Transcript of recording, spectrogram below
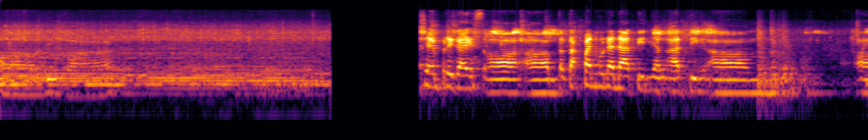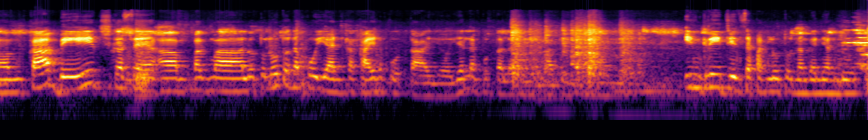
Oh, di ba? Siyempre guys, oh, um, tatakpan muna natin yung ating um, um, cabbage kasi um, pag maluto-luto na po yan, kakain na po tayo. Yan lang po talaga yung ating um, ingredients sa pagluto ng ganyang luto.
